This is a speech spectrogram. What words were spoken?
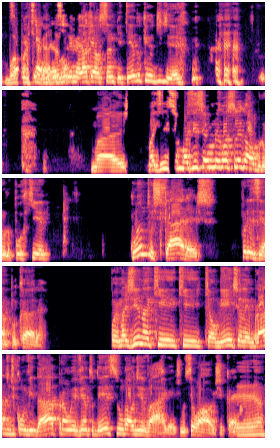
boa Só parte da é, galera. Não... melhor que é o Sam Pité do que o DJ. mas, mas, isso, mas isso é um negócio legal, Bruno, porque quantos caras, por exemplo, cara, Pô, imagina que, que, que alguém tinha lembrado de convidar para um evento desses um Valdir Vargas, no seu auge, cara. É.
